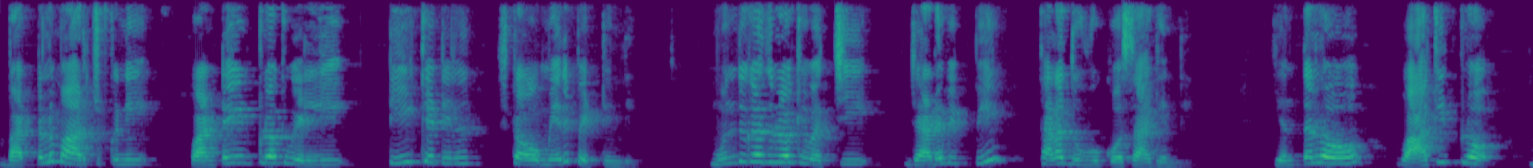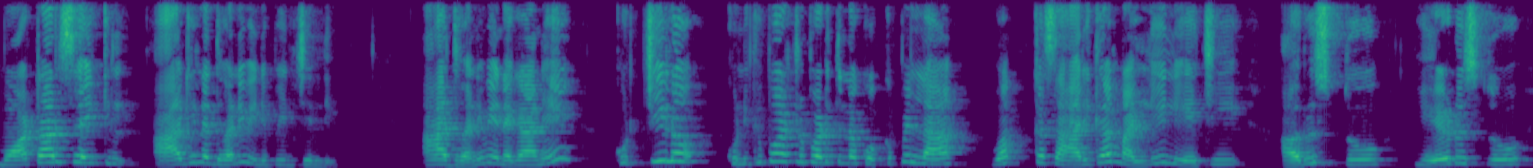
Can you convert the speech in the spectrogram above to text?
బట్టలు మార్చుకుని వంట ఇంట్లోకి వెళ్ళి టీ కెటిల్ స్టవ్ మీద పెట్టింది. ముందు గదిలోకి వచ్చి జడ విప్పి తల దువ్వుకోసాగింది ఇంతలో వాకిట్లో మోటార్ సైకిల్ ఆగిన ధ్వని వినిపించింది. ఆ ధ్వని వినగానే కుర్చీలో కునికిపాట్లు పడుతున్న కుక్కపిల్ల ఒక్కసారిగా మళ్ళీ లేచి అరుస్తూ ఏడుస్తూ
